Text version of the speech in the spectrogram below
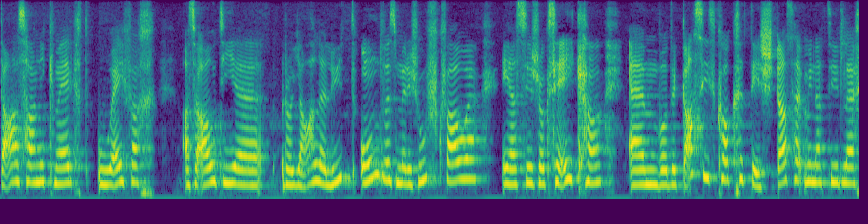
das habe ich gemerkt. Und einfach, also all die äh, royalen Leute. Und was mir ist aufgefallen, ich habe es ja schon gesagt, ähm, wo der Gassis gehockt ist, das hat mich natürlich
